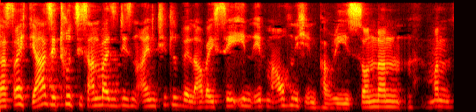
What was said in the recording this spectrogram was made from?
Du hast recht, ja, sie tut sich's an, weil sie diesen einen Titel will, aber ich sehe ihn eben auch nicht in Paris, sondern man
